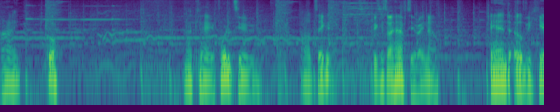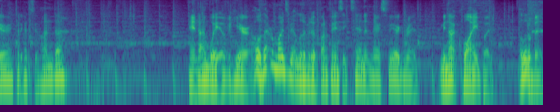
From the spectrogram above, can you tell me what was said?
Alright, cool. Okay, Fortitude. I'll take it, because I have to right now. And over here, Tadakatsu Honda. And I'm way over here. Oh, that reminds me a little bit of Final Fantasy X in their Sphere Grid. I mean, not quite, but a little bit.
